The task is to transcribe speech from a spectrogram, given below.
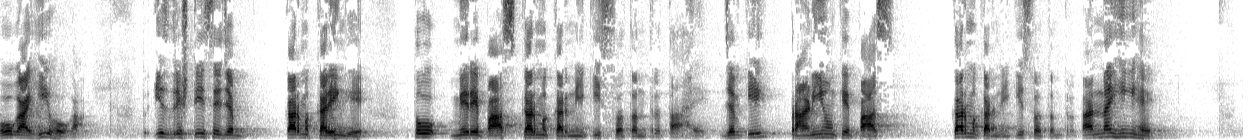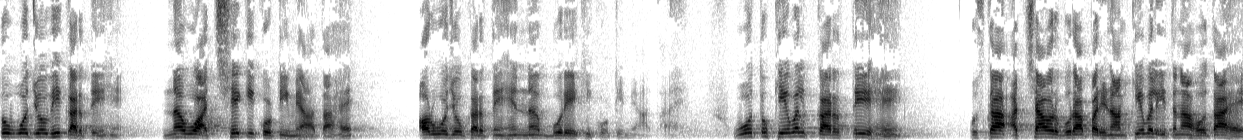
होगा ही होगा। तो इस दृष्टि से जब कर्म करेंगे तो मेरे पास कर्म करने की स्वतंत्रता है जबकि प्राणियों के पास कर्म करने की स्वतंत्रता नहीं है। तो वो जो भी करते हैं न वो अच्छे की कोटि में आता है और वो जो करते हैं, न बुरे की कोटि में आता है। वो तो केवल करते हैं, उसका अच्छा और बुरा परिणाम केवल इतना होता है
